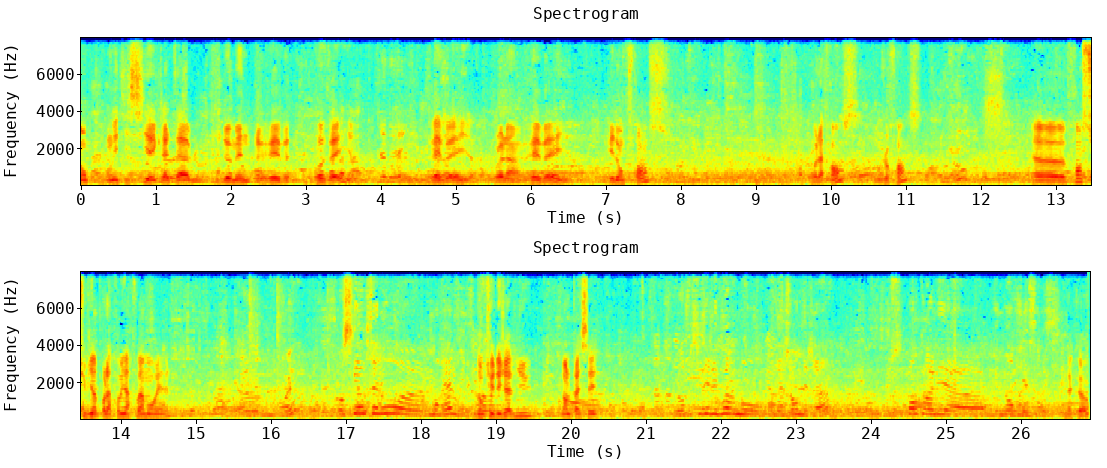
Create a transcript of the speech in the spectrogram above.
Donc, on est ici avec la table du domaine Réve- Reveil. Réveil. Voilà, un réveil. Et donc, France. Voilà, France. Bonjour, France. Euh, France, tu viens pour la première fois à Montréal? Oui. En tout cas, au salon euh, Montréal, oui. Donc, tu es déjà venu dans le passé? Donc, je suis allée voir mon, mon agent déjà. Je ne suis pas encore allée à l'événement Renaissance. D'accord.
